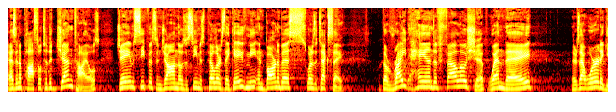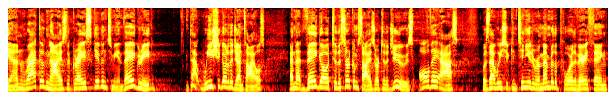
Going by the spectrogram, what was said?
as an apostle to the Gentiles. James, Cephas, and John, those esteemed as pillars, they gave me and Barnabas, what does the text say? the right hand of fellowship when they, there's that word again, recognize the grace given to me. And they agreed that we should go to the Gentiles and that they go to the circumcised or to the Jews. All they asked was that we should continue to remember the poor, the very thing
